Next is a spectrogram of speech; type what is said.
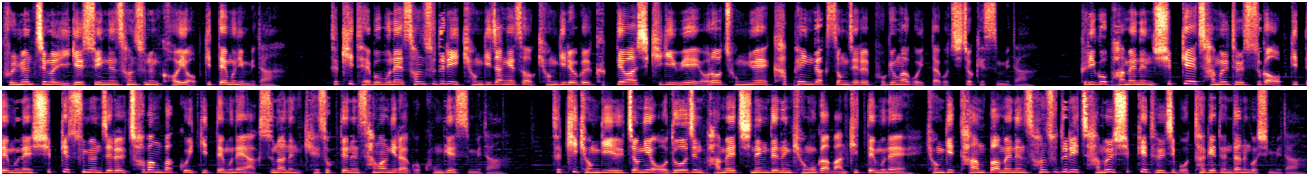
불면증을 이길 수 있는 선수는 거의 없기 때문입니다. 특히 대부분의 선수들이 경기장에서 경기력을 극대화시키기 위해 여러 종류의 카페인 각성제를 복용하고 있다고 지적했습니다. 그리고 밤에는 쉽게 잠을 들 수가 없기 때문에 쉽게 수면제를 처방받고 있기 때문에 악순환은 계속되는 상황이라고 공개했습니다. 특히 경기 일정이 어두워진 밤에 진행되는 경우가 많기 때문에 경기 다음 밤에는 선수들이 잠을 쉽게 들지 못하게 된다는 것입니다.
